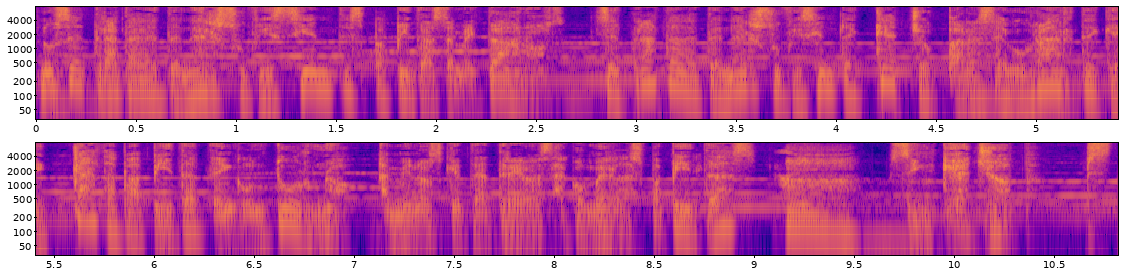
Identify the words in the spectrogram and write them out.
No se trata de tener suficientes papitas de McDonald's. Se trata de tener suficiente ketchup para asegurarte que cada papita tenga un turno. A menos que te atrevas a comer las papitas ah, sin ketchup. Psst,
